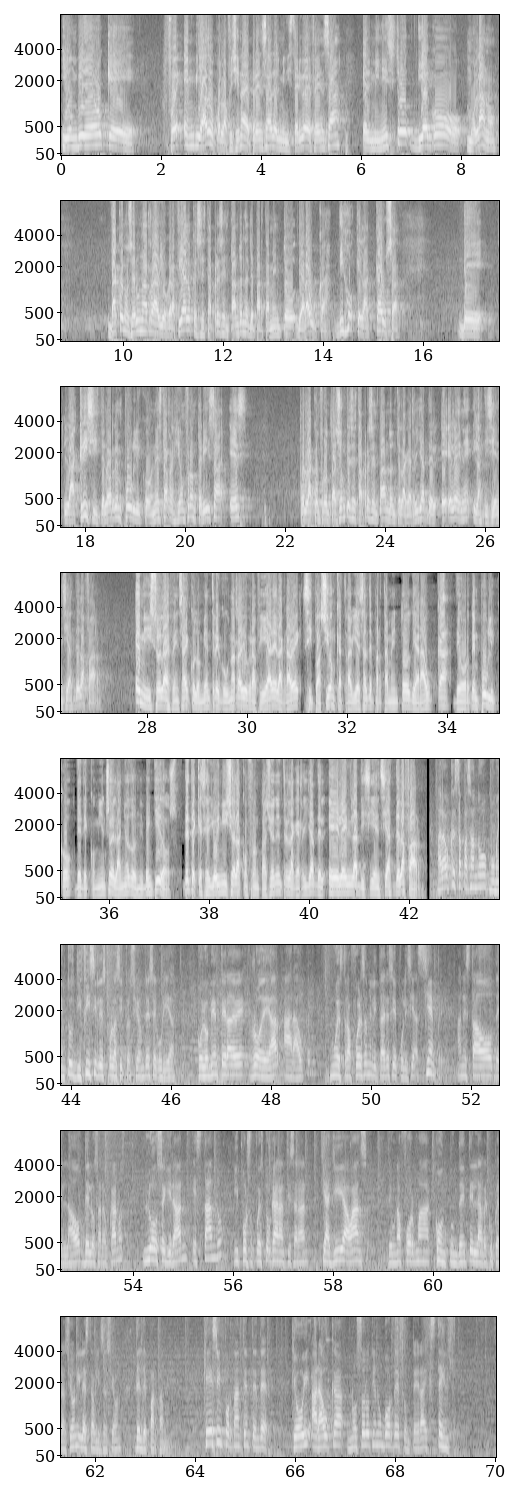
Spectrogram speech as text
y un video que fue enviado por la oficina de prensa del Ministerio de Defensa, el ministro Diego Molano da a conocer una radiografía de lo que se está presentando en el departamento de Arauca. Dijo que la causa de la crisis del orden público en esta región fronteriza es por la confrontación que se está presentando entre las guerrillas del ELN y las disidencias de la FARC. El ministro de la Defensa de Colombia entregó una radiografía de la grave situación que atraviesa el departamento de Arauca de orden público desde comienzo del año 2022, desde que se dio inicio a la confrontación entre las guerrillas del ELN y las disidencias de la FARC. Arauca está pasando momentos difíciles por la situación de seguridad. Colombia entera debe rodear a Arauca. Nuestras fuerzas militares y de policía siempre han estado del lado de los araucanos lo seguirán estando y por supuesto garantizarán que allí avance de una forma contundente la recuperación y la estabilización del departamento. ¿Qué es importante entender? Que hoy Arauca no solo tiene un borde de frontera extenso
